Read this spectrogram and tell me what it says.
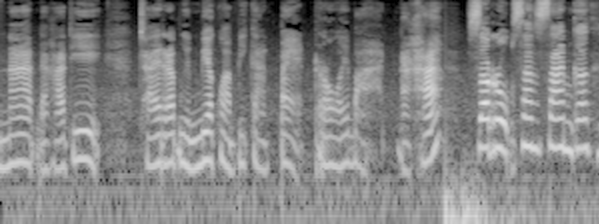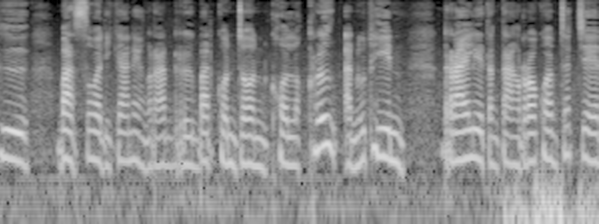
ำนาจนะคะที่ใช้รับเงินเบี้ยความพิการ 800 บาทนะคะ สรุปสั้นๆก็คือ บัตรสวัสดิการแห่งรัฐ หรือบัตรคนจนคนละครึ่งอนุทิน รายละเอียดต่างๆ รอความชัดเจน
